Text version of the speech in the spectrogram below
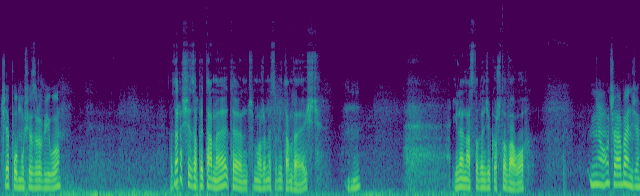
Ciepło mu się zrobiło. Zaraz się zapytamy, ten, czy możemy sobie tam wejść. Mhm. Ile nas to będzie kosztowało? No, trzeba będzie.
